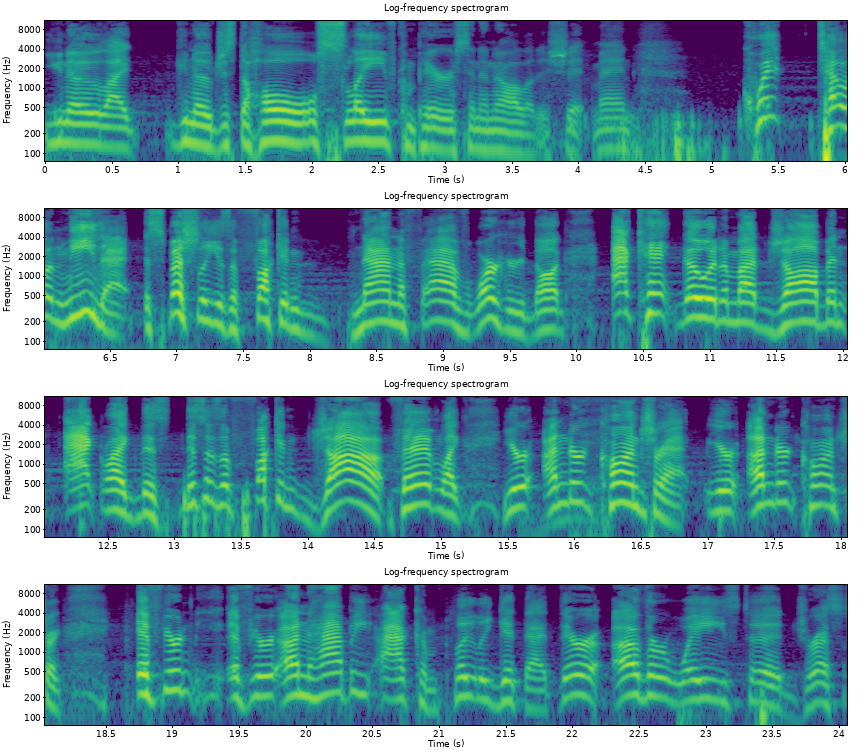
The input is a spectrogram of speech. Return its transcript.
you know, like you know, just the whole slave comparison and all of this shit, man. Quit telling me that, especially as a fucking nine to five worker, dog. I can't go into my job and act like this. This is a fucking job, fam. Like you're under contract. You're under contract. If you're if you're unhappy, I completely get that. There are other ways to address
